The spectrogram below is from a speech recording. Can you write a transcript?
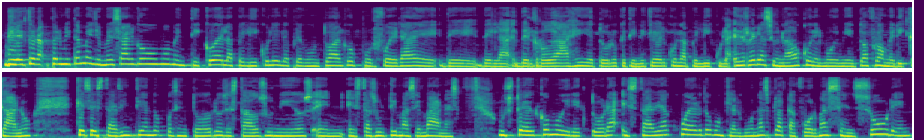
Directora, permítame, yo me salgo un momentico de la película y le pregunto algo por fuera de, de- de la- del rodaje y de todo lo que tiene que ver con la película. Es relacionado con el movimiento afroamericano que se está sintiendo pues en todos los Estados Unidos en estas últimas semanas. Usted como directora está de acuerdo con que algunas plataformas censuren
